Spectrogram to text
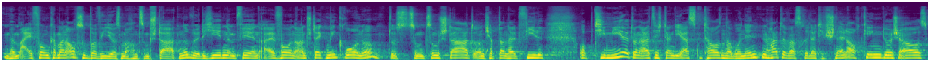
mit dem iPhone kann man auch super Videos machen zum Start. Ne? Würde ich jedem empfehlen, iPhone, Ansteckmikro, ne? das zum, zum Start. Und ich habe dann halt viel optimiert und als ich dann die ersten 1000 Abonnenten hatte, was relativ schnell auch ging durchaus,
